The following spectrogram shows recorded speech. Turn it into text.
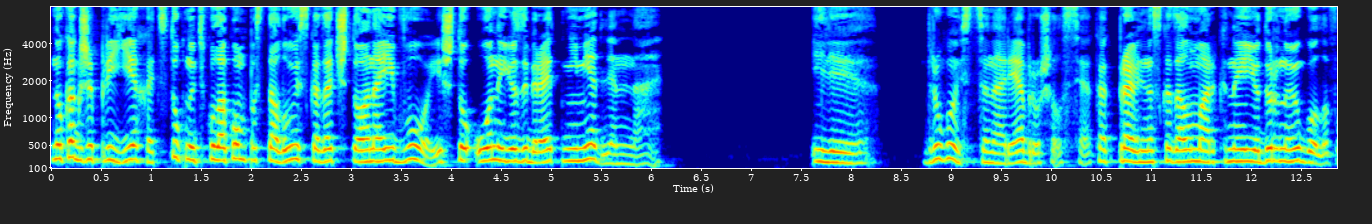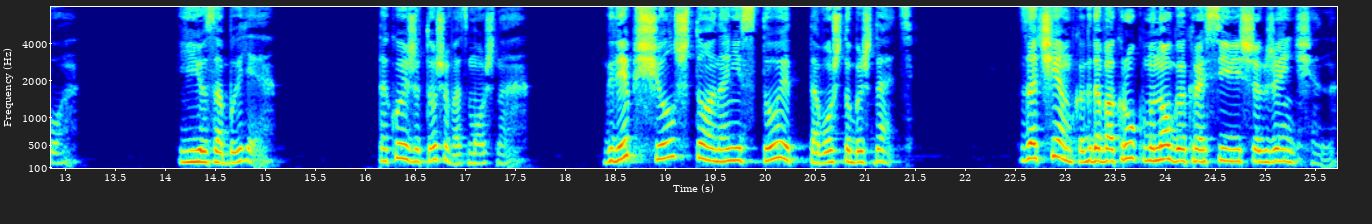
Но как же приехать, стукнуть кулаком по столу и сказать, что она его, и что он ее забирает немедленно? Или Другой сценарий обрушился, как правильно сказал Марк, на ее дурную голову. Ее забыли? Такое же тоже возможно. Глеб счел, что она не стоит того, чтобы ждать. Зачем, когда вокруг много красивейших женщин?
